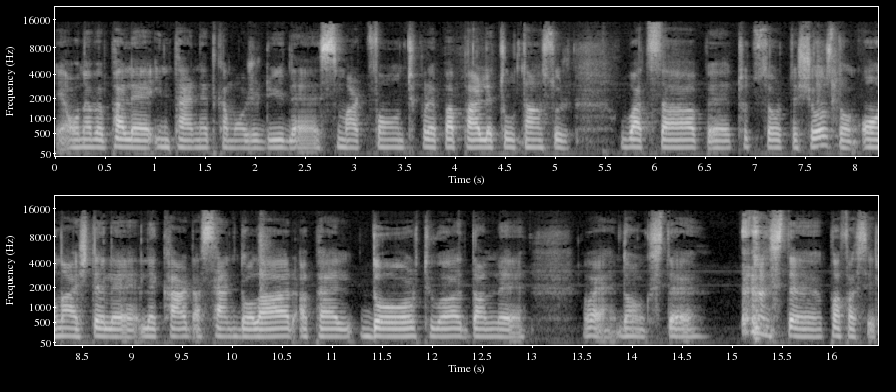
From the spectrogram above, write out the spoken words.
Et on n'avait pas l'internet comme aujourd'hui, les smartphones. Tu pourrais pas parler tout le temps sur WhatsApp, et toutes sortes de choses. Donc, on a acheté les, les cartes à 5 dollars, appel d'or, tu vois, dans les... Ouais, donc c'était, c'était pas facile.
